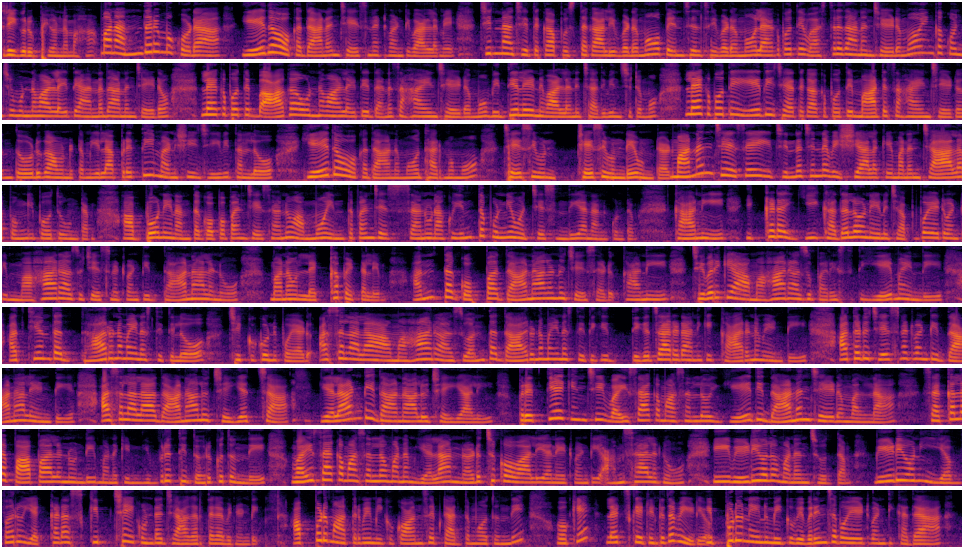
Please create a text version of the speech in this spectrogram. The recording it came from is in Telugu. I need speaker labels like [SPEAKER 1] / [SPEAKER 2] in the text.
[SPEAKER 1] శ్రీ గురుభ్యో నమ. మనందరము కూడా ఏదో ఒక దానం చేసినటువంటి వాళ్ళమే. చిన్న చితక పుస్తకాలు ఇవ్వడమో పెన్సిల్స్ ఇవ్వడమో లేకపోతే వస్త్రదానం చేయడమో ఇంకా కొంచెం ఉన్నవాళ్ళైతే అన్నదానం చేయడం లేకపోతే బాగా ఉన్న వాళ్ళైతే ధన సహాయం చేయడము విద్య లేని వాళ్ళని చదివించటము లేకపోతే ఏది చేత కాకపోతే మాట సహాయం చేయడం తోడుగా ఉండటం ఇలా ప్రతి మనిషి జీవితంలో ఏదో ఒక దానమో ధర్మమో చేసి ఉం చేసి ఉండే ఉంటాడు. మనం చేసే ఈ చిన్న చిన్న విషయాలకే మనం చాలా పొంగిపోతూ ఉంటాం. అబ్బో నేను అంత గొప్ప పని చేశాను అమ్మో ఇంత పని చేశాను నాకు ఇంత పుణ్యం వచ్చేసింది అని అనుకుంటాం. కానీ ఇక్కడ ఈ కథలో నేను చెప్పబోయేటువంటి మహారాజు చేసినటువంటి దానాలను మనం లెక్క పెట్టలేం. అంత గొప్ప దానాలను చేశాడు. కానీ చివరికి ఆ మహారాజు పరిస్థితి ఏమైంది? అత్యంత దారుణమైన స్థితిలో చిక్కుకొని పోయాడు. అసలు అలా ఆ మహారాజు అంత దారుణమైన స్థితికి దిగజారడానికి కారణం ఏంటి అతడు చేసినటువంటి దానాలేంటి? అసలు అలా దానాలు చెయ్యొచ్చా? ఎలాంటి దానాలు చెయ్యాలి? ప్రత్యేకించి వైశాఖ మాసంలో ఏది దానం చేయడం వలన సకల పాపాల నుండి మనకి నివృత్తి దొరుకుతుంది? వైశాఖ మాసంలో మనం ఎలా నడుచుకోవాలి అనేటువంటి అంశాలను ఈ వీడియోలో మనం చూద్దాం. వీడియోని ఎవ్వరూ ఎక్కడ స్కిప్ చేయకుండా జాగ్రత్తగా వినండి. అప్పుడు మాత్రమే మీకు కాన్సెప్ట్ అర్థమవుతుంది. Okay? Let's get into the video. ఇప్పుడు నేను మీకు వివరించబోయేటువంటి కథ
